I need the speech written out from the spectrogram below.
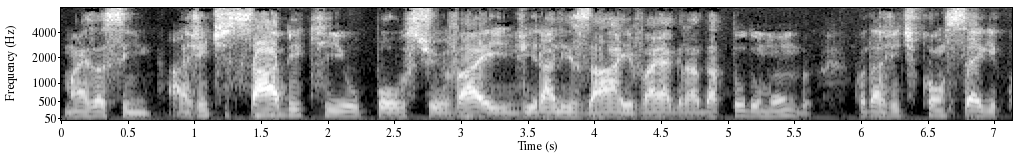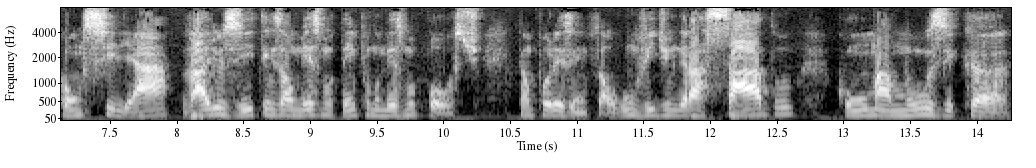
mas assim, a gente sabe que o post vai viralizar e vai agradar todo mundo quando a gente consegue conciliar vários itens ao mesmo tempo no mesmo post. Então, por exemplo, algum vídeo engraçado com uma música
